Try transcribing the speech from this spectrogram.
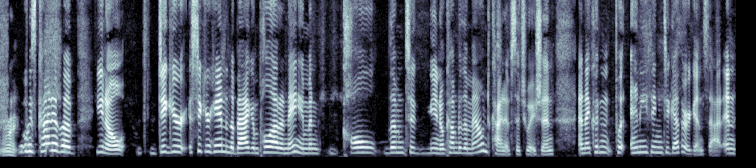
right. it was kind of a you know dig your stick your hand in the bag and pull out a name and call them to you know come to the mound kind of situation and i couldn't put anything together against that and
